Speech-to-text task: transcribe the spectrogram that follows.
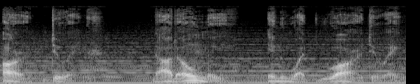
aren't doing, not only in what you are doing.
